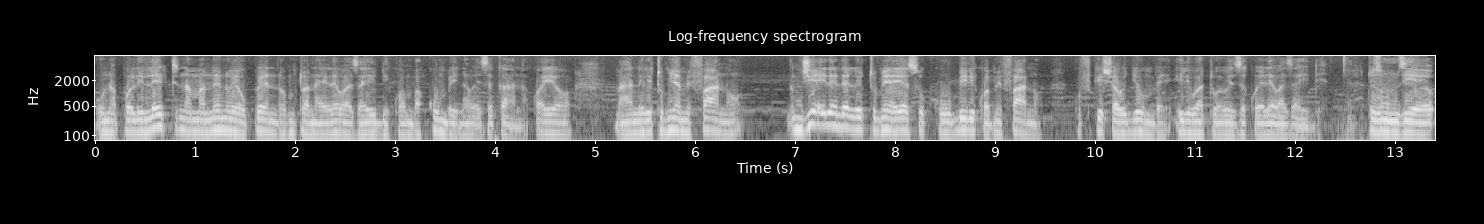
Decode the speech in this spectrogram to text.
unapolileti na maneno ya upendo, mtu anaelewa zaidi kwamba kumbe inawezekana. Kwa hiyo na nilitumia mifano, njia ile ile aliyotumia Yesu kuhubiri kwa mifano, kufikisha ujumbe ili watu waweze kuelewa zaidi. Tuzungumzie uh,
